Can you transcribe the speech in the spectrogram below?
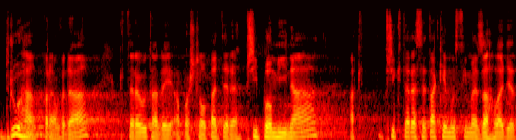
Druhá pravda, kterou tady apoštol Petr připomíná a při které se taky musíme zahledět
